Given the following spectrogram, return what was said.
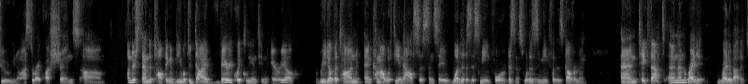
to, you know, ask the right questions, um, understand the topic and be able to dive very quickly into an area, read up a ton and come out with the analysis and say, what does this mean for business? What does it mean for this government? And take that and then write it, write about it.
